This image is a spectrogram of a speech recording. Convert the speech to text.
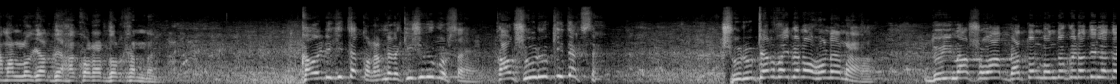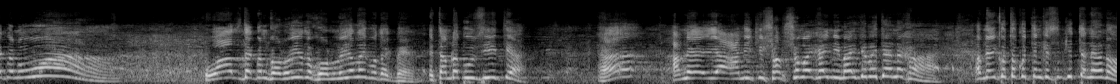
আমার লোক আর দেখা করার দরকার নাই। কাউ এটি কি কর? আপনারা কি শুরু করছে কাউ শুরু কি দেখছে শুরুটার পাইবেন হনে না। দুই মাস ওয়া বেতন বন্ধ করে দিলে দেখবেন, ওয়া! ওয়াজ দেখবেন, ঘর হইয়া ঘর লইয়া লাইব দেখবেন। এটা আমরা বুঝি এটা। হ্যাঁ? আপনি আমি কি সব সময় খাই নিমাই দেবে না খায়? আপনি এই কথা করতেন গেছেন কীর্তন না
